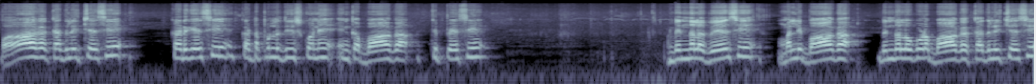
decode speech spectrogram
బాగా కదిలిచ్చేసి కడిగేసి కట్టపుల్లు తీసుకొని ఇంకా బాగా తిప్పేసి బిందెలో వేసి మళ్ళీ బాగా బిందెలో కూడా బాగా కదిలిచ్చేసి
